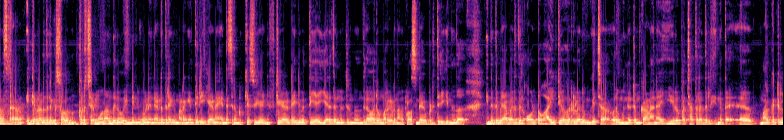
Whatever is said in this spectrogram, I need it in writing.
നമസ്കാരം. ഇന്ത്യ മലയാളത്തിലേക്ക് സ്വാഗതം. തുടർച്ചയായി മൂന്നാം ദിനവും ഇന്ത്യൻ വിപണി നേട്ടത്തിലേക്ക് മടങ്ങിയെത്തിയിരിക്കുകയാണ് എൻ എസ് മുഖ്യ സൂചിക നിഫ്റ്റി ആയിട്ട് ഇരുപത്തി അയ്യായിരത്തി എണ്ണൂറ്റി ഒൻപത് നിലവാരവും മറികടന്നാണ് ക്ലോസിംഗ് രേഖപ്പെടുത്തിയിരിക്കുന്നത്. ഇന്നത്തെ വ്യാപാരത്തിൽ ഓട്ടോ ഐ ടി ഓഹരിലുള്ള ഒരു മികച്ച ഒരു മുന്നേറ്റം കാണാനായി. ഈ ഒരു പശ്ചാത്തലത്തിൽ ഇന്നത്തെ മാർക്കറ്റിൽ മാർക്കറ്റിൽ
